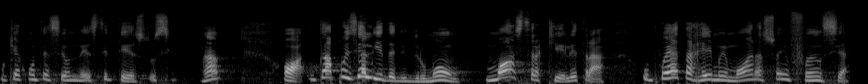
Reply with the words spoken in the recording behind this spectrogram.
o que aconteceu neste texto, sim. Né? Ó, então, a poesia lida de Drummond mostra que, letra A, o poeta rememora a sua infância,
